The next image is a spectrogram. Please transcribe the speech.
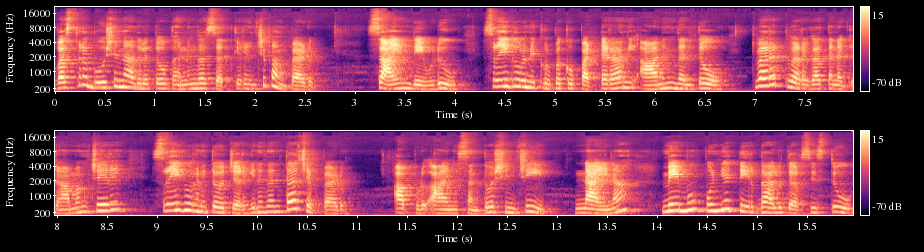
వస్త్రభూషణాదులతో ఘనంగా సత్కరించి పంపాడు. సాయం దేవుడు శ్రీగురుని కృపకు పట్టరాని ఆనందంతో త్వర త్వరగా తన గ్రామం చేరి శ్రీగురునితో జరిగినదంతా చెప్పాడు. అప్పుడు ఆయన సంతోషించి నాయన మేము పుణ్యతీర్థాలు దర్శిస్తూ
